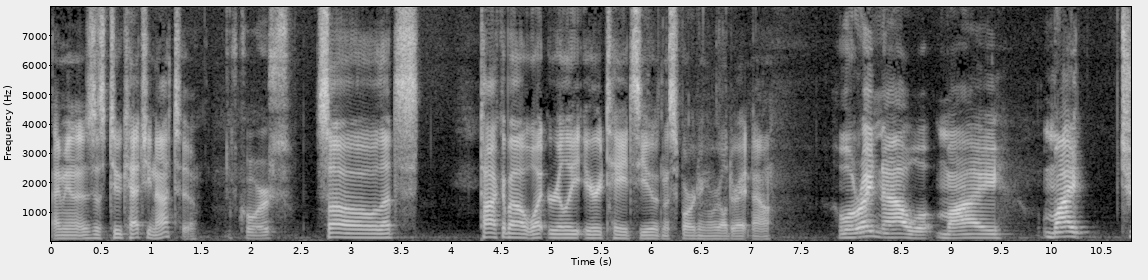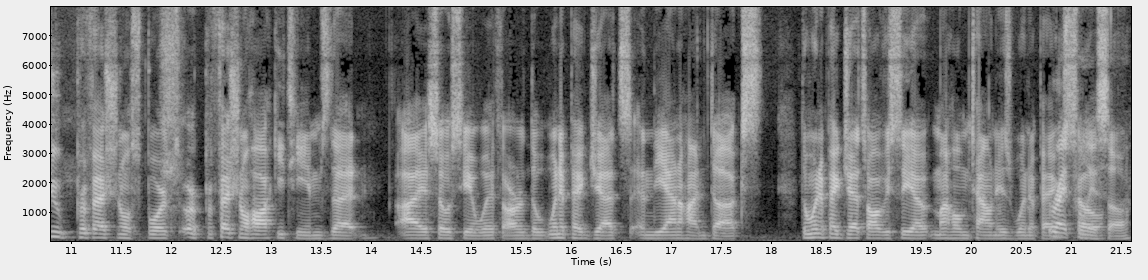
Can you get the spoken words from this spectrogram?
I mean, it's just too catchy not to. Of course. So let's talk about what really irritates you in the sporting world right now. Well, right now, my my two professional sports or professional hockey teams that I associate with are the Winnipeg Jets and the Anaheim Ducks. The Winnipeg Jets, obviously, uh, my hometown is Winnipeg, Rightfully so.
